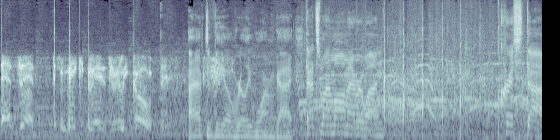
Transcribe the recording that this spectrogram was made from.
That's it. Make it really cold. I have to be a really warm guy. That's my mom, everyone. Krista.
